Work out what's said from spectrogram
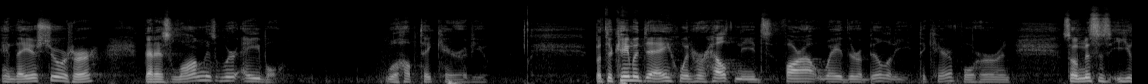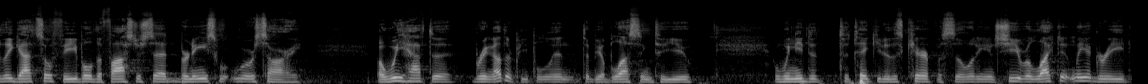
And they assured her that as long as we're able, we'll help take care of you. But there came a day when her health needs far outweighed their ability to care for her. And so Mrs. Ely got so feeble, the foster said, Bernice, we're sorry, but we have to bring other people in to be a blessing to you. And we need to, to take you to this care facility. And she reluctantly agreed.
